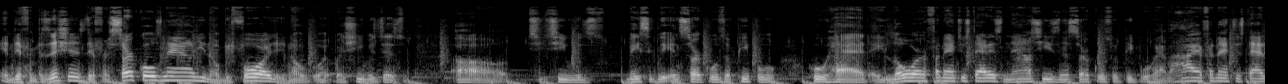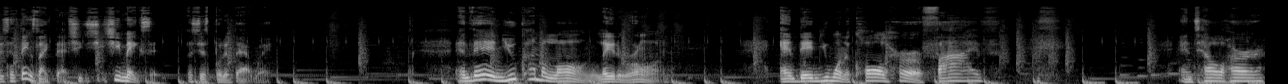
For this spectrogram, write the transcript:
in different positions different circles now you know before you know where she was just uh, she, she was basically in circles of people who had a lower financial status. Now she's in circles with people who have a higher financial status and things like that. She, she, she makes it. Let's just put it that way and then you come along later on and then you want to call her five and tell her,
